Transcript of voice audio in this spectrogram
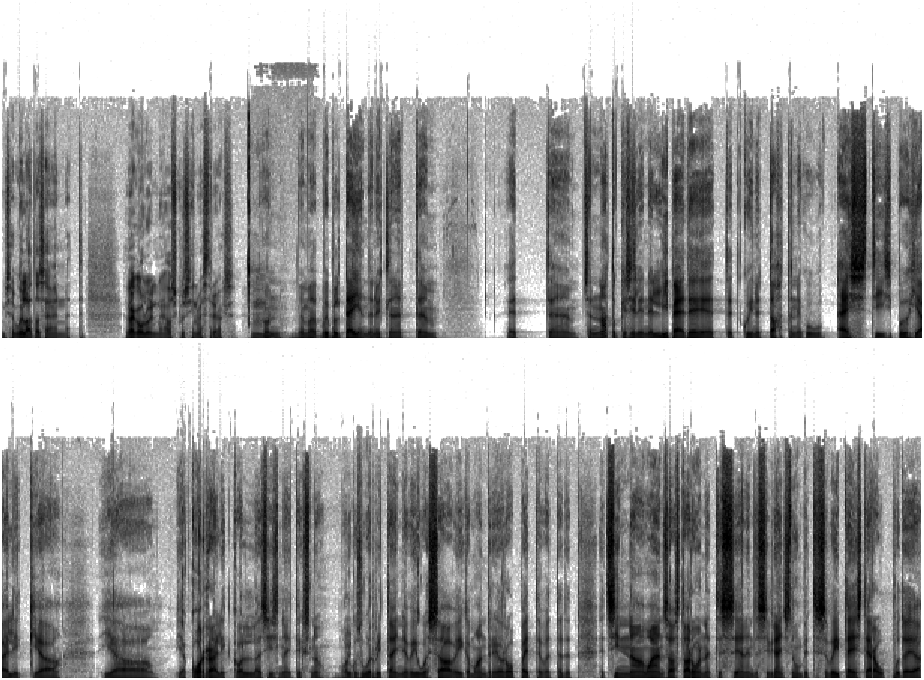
mis see võlatase on, et väga oluline oskus investori jaoks. Mm.. on, ja ma võib-olla täiendan, ütlen, et, ähm, et ähm, see on natuke selline libe tee, et, et kui nüüd tahta nagu hästi põhjalik ja, ja ja korralik olla, siis näiteks noh, olgu Suurbritannia või USA või ka Mandri-Euroopa ettevõtted, et, et sinna majandusaasta aruannetesse ja nendesse finantsnumbritesse võib täiesti ära uppuda ja,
